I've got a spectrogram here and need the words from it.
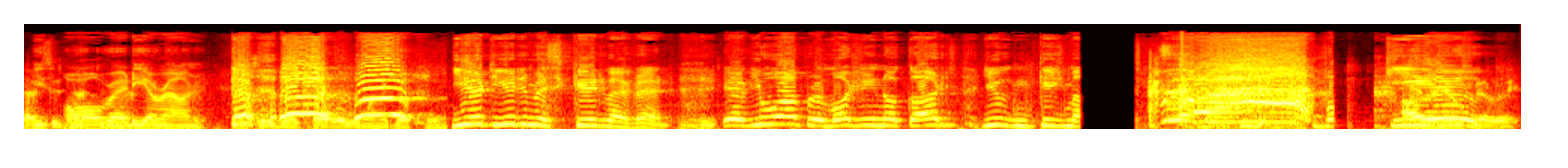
That He's already around. you you miscued my friend. If you want promotional cards, you can kiss my. Fuck you.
